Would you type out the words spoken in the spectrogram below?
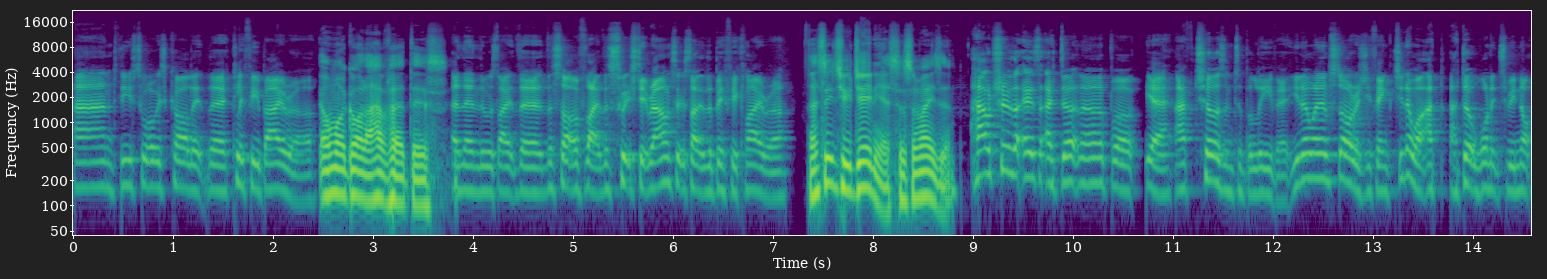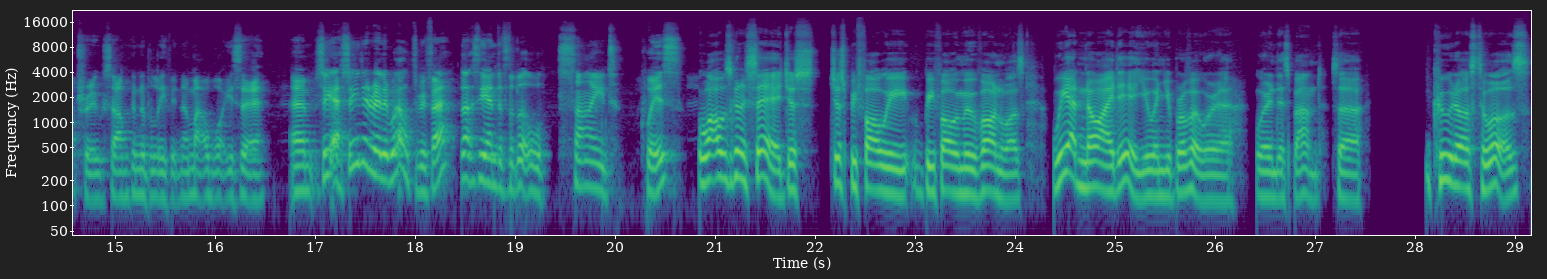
and they used to always call it the Cliffy Biro. Oh my god, I have heard this. And then there was like the the sort of like they switched it round, so it's like the Biffy Clyro. That's literally genius. That's amazing. How true that is, I don't know, but yeah, I've chosen to believe it. You know, when them stories, you think, do you know what? I, I don't want it to be not true, so I'm going to believe it no matter what you say. Um, so yeah, so you did really well. To be fair, that's the end of the little side quiz. What I was going to say just just before we before we move on was we had no idea you and your brother were uh, were in this band. So kudos to us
